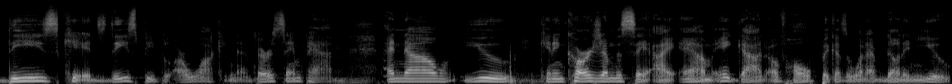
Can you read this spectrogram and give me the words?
these kids, these people are walking that very same path. Mm-hmm. And now you can encourage them to say, I am a God of hope because of what I've done in you.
